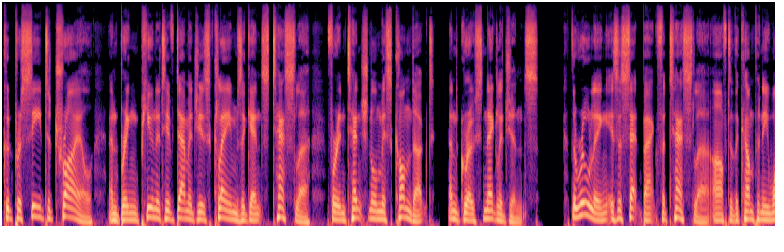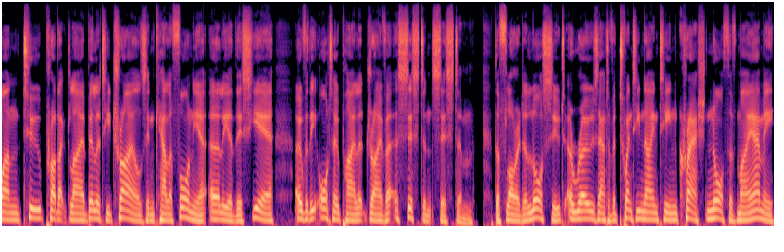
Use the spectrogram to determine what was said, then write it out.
could proceed to trial and bring punitive damages claims against Tesla for intentional misconduct and gross negligence. The ruling is a setback for Tesla after the company won two product liability trials in California earlier this year over the autopilot driver assistance system. The Florida lawsuit arose out of a 2019 crash north of Miami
